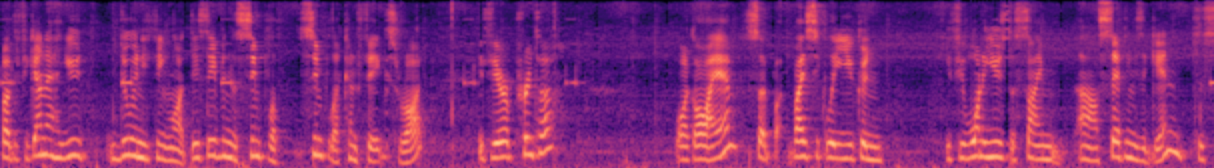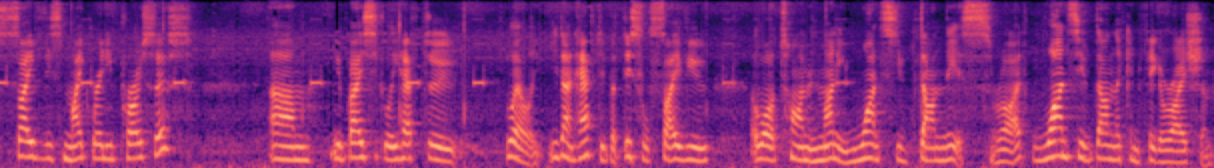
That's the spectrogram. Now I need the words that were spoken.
but if you're going to you do anything like this, even the simpler simpler configs, right? If you're a printer, like I am, so basically you can if you want to use the same uh, settings again to save this make ready process um, you basically have to well you don't have to but this will save you a lot of time and money once you've done this right? Once you've done the configuration.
